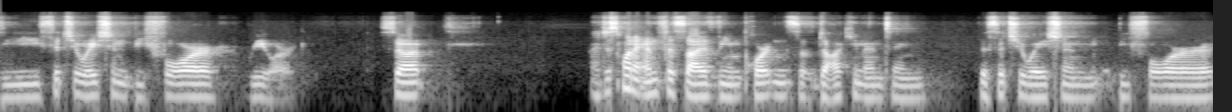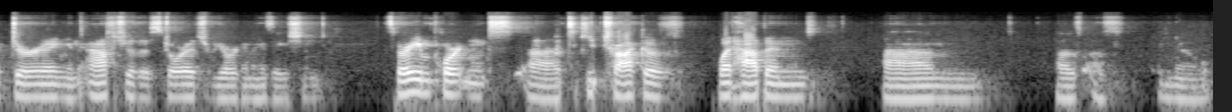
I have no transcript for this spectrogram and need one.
the situation before reorg. So I just want to emphasize the importance of documenting the situation before, during, and after the storage reorganization. It's very important uh, to keep track of what happened, um, of, of, you know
